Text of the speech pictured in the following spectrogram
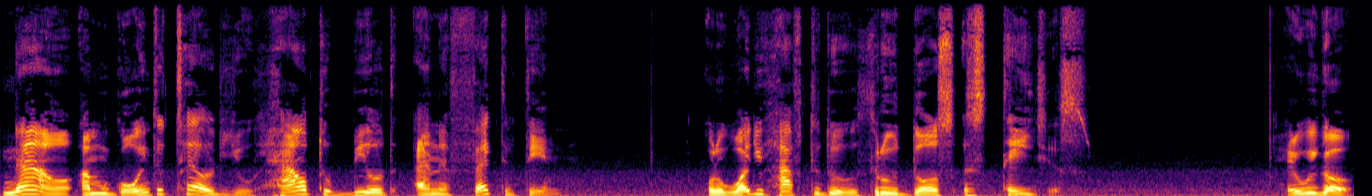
Now I'm going to tell you how to build an effective team or what you have to do through those stages. Here we go.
